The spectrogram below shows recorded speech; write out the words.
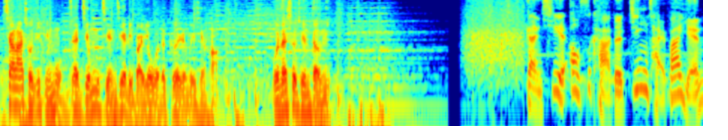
下拉手机屏幕，在节目简介里边有我的个人微信号，我在社群等你。感谢奥斯卡的精彩发言。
